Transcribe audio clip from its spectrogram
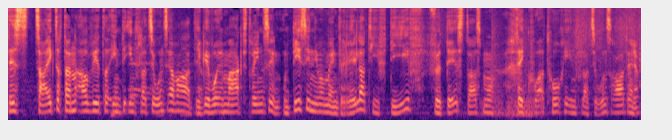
das zeigt sich dann auch wieder in die Inflationserwartungen, ja. wo im Markt drin sind. Und die sind im Moment relativ tief für das, dass man rekordhohe Inflationsrate ja. haben.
